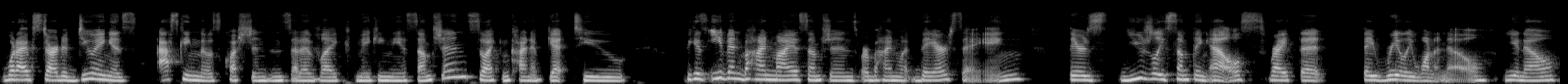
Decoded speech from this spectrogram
what I've started doing is asking those questions instead of like making the assumptions so I can kind of get to, because even behind my assumptions or behind what they're saying, there's usually something else, right? That they really want to know, you know?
